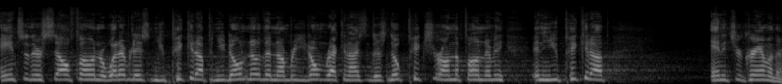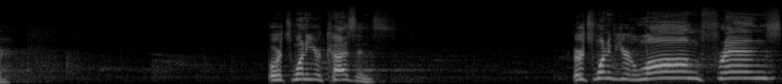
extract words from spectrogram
answer their cell phone or whatever it is, and you pick it up and you don't know the number, you don't recognize it, there's no picture on the phone and everything, and you pick it up and it's your grandmother. Or it's one of your cousins. or it's one of your long friends,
